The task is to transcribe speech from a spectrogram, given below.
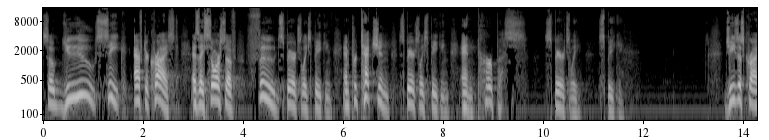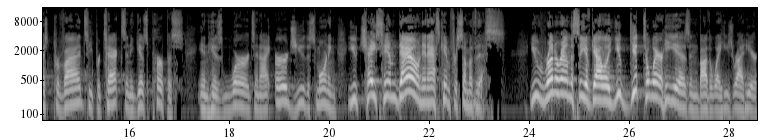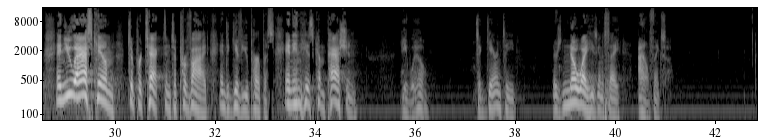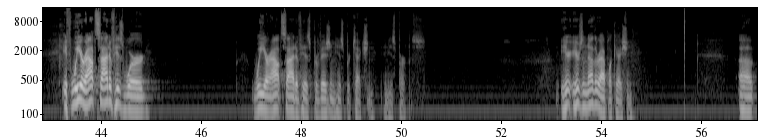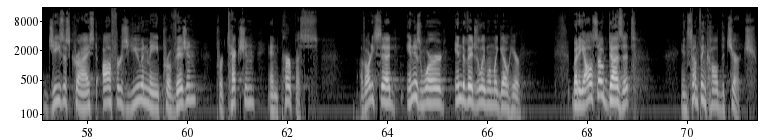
So do you seek after Christ as a source of food, spiritually speaking, and protection, spiritually speaking, and purpose, spiritually speaking. Jesus Christ provides, He protects, and He gives purpose in His words. And I urge you this morning, you chase Him down and ask Him for some of this. You run around the Sea of Galilee, you get to where He is, and by the way, He's right here, and you ask Him to protect and to provide and to give you purpose. And in His compassion, He will. It's a guaranteed. There's no way He's going to say, I don't think so. If we are outside of His Word, we are outside of His provision, His protection, and His purpose. Here, here's another application. Uh, Jesus Christ offers you and me provision, protection, and purpose. I've already said in His Word, individually when we go here. But He also does it in something called the church.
